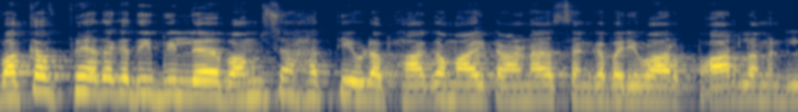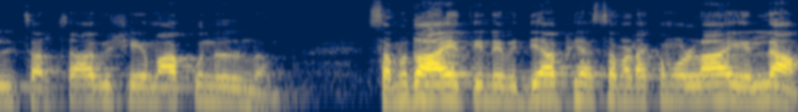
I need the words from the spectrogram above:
വഖഫ് ഭേദഗതി ബില്ല് വംശഹത്യയുടെ ഭാഗമായിട്ടാണ് സംഘപരിവാർ പാർലമെന്റിൽ ചർച്ചാ വിഷയമാക്കുന്നതെന്നും സമുദായത്തിന്റെ വിദ്യാഭ്യാസമടക്കമുള്ള എല്ലാം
